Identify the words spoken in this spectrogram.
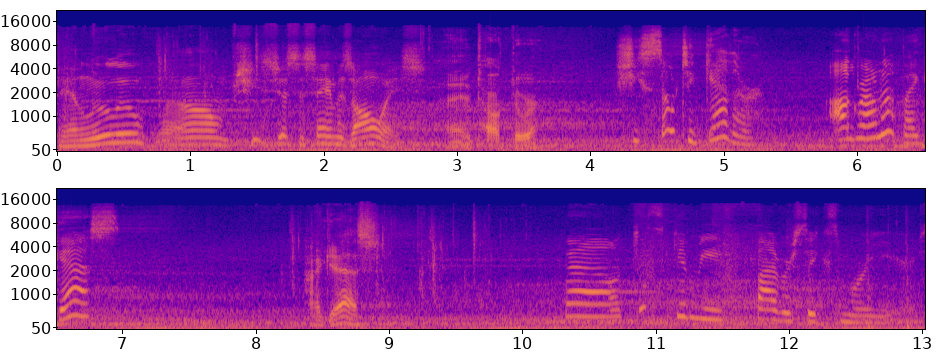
And Lulu, well, she's just the same as always. I didn't talk to her. She's so together. All grown up, I guess. I guess. Well, just give me five or six more years.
